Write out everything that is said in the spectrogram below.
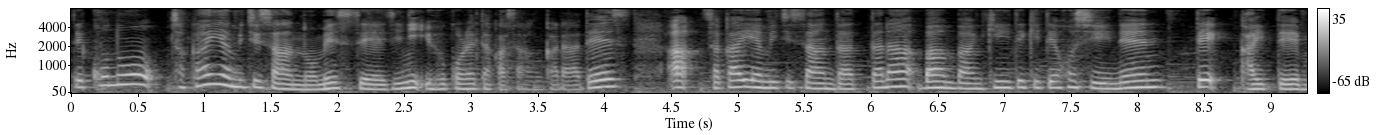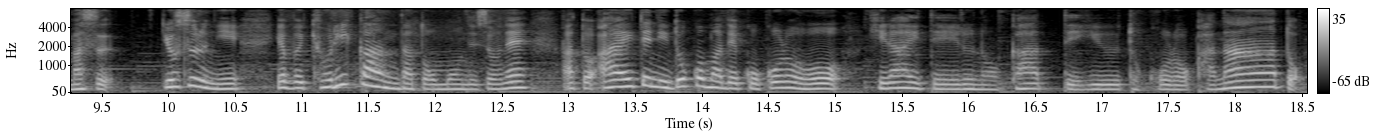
でこの坂井谷道さんのメッセージにゆふこれたかさんからです。あ坂井谷道さんだったらバンバン聞いてきてほしいねんって書いてます。要するにやっぱり距離感だと思うんですよね。あと相手にどこまで心を開いているのかっていうところかなと。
